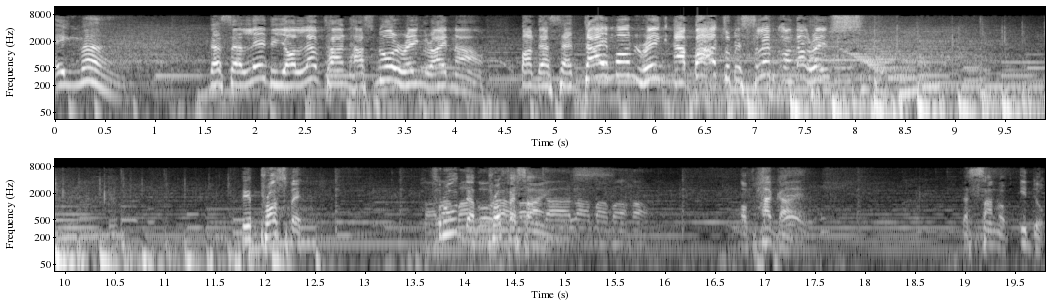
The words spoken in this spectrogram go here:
Amen. There's a lady, your left hand has no ring right now, but there's a diamond ring about to be slipped on that ring. They prospered through the prophesying of Haggai, the son of Iddo.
